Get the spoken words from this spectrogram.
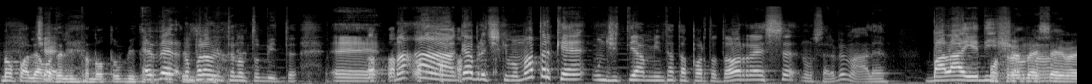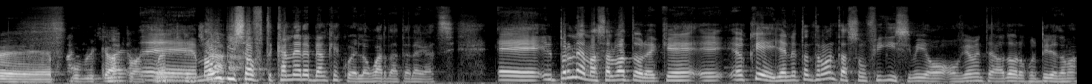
Non parliamo Cioè, del Nintendo 8 bit. È per vero, non parliamo di Nintendo 8 bit. Eh, ma ah, Gabriele ci scrive: Ma perché un GTA ambientato a Porto Torres? Non sarebbe male. Balai Edition. Potrebbe essere pubblicato Ma- anche. Eh, ma Ubisoft cannerebbe anche quello, guardate ragazzi. Eh, il problema, Salvatore, è che eh, ok, gli anni 80-90 sono fighissimi, io ovviamente adoro quel periodo, ma,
